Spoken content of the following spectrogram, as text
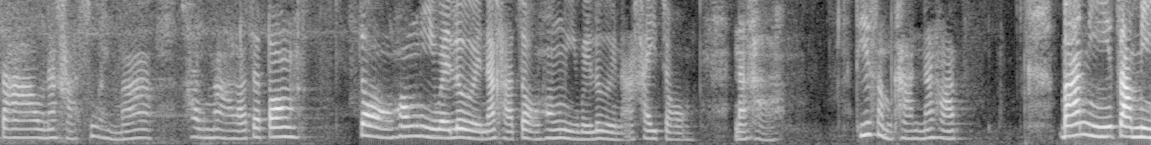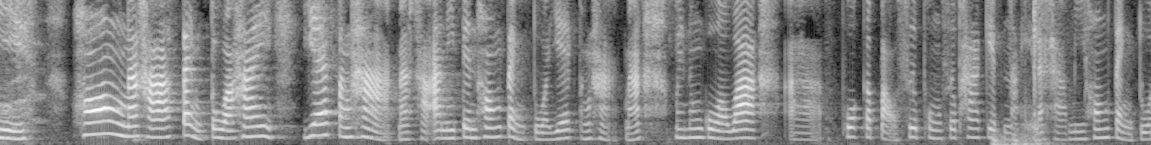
เจ้านะคะ สวยมาก ใครมาแล้วจะต้อง จองห้องนี้ไว้เลยนะคะ จองห้องนี้ไว้เลยนะ ใครจองนะคะ ที่สำคัญนะคะ บ้านนี้จะมีห้องนะคะ แต่งตัวให้แยกต่างหากนะคะ อันนี้เป็นห้องแต่งตัวแยกต่างหากนะ ไม่ต้องกลัวว่าอ่า พวกกระเป๋าเสื้อพงเสื้อผ้าเก็บไหนนะคะ มีห้องแต่งตัว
